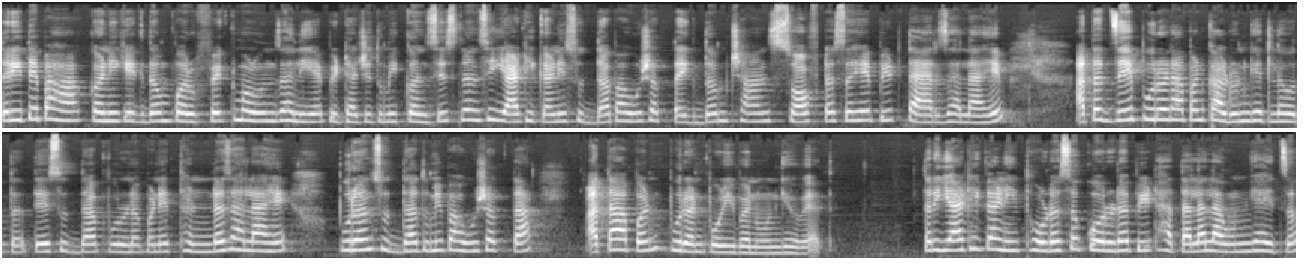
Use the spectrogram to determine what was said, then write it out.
तर इथे पहा कणिक एकदम परफेक्ट मळून झाली आहे पिठाची तुम्ही कन्सिस्टन्सी या ठिकाणी सुद्धा पाहू शकता. एकदम छान सॉफ्ट असं हे पीठ तयार झालं आहे. आता जे पुरण आपण काढून घेतलं होतं ते सुद्धा पूर्णपणे थंड झालं आहे. पुरणसुद्धा तुम्ही पाहू शकता. आता आपण पुरणपोळी बनवून घेऊयात. तर या ठिकाणी थोडंसं कोरडं पीठ हाताला लावून घ्यायचं.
